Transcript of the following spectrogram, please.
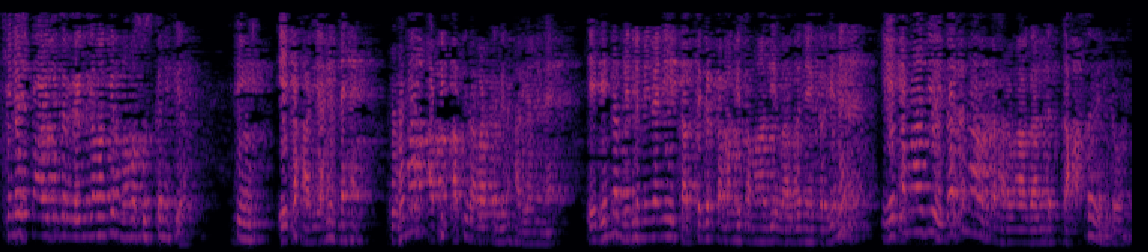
කෙලස් පාවිච්චි කරගෙන ඉන්න ගමන් කියන මම සුෂ්කනේ කියලා. ඉතින් ඒක හරියන්නේ නැහැ. කොහොමද අපි අපි රවට්ටගෙන හරියන්නේ නැහැ. ඒකෙන් මෙන්න මෙවැනි තත්යකට තමන්ගේ සමාධිය වර්ධනය කරගෙන ඒ සමාධිය විදර්ශනාවකට හරවා ගන්න දක්ෂ වෙන්න ඕනේ.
